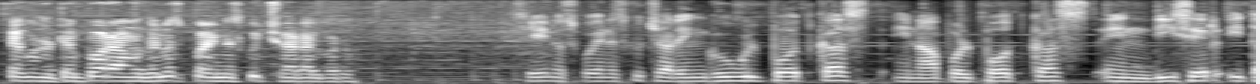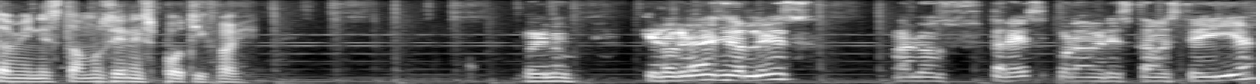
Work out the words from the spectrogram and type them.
segunda temporada, ¿dónde nos pueden escuchar, Álvaro? Sí, nos pueden escuchar en Google Podcast, en Apple Podcast, en Deezer y también estamos en Spotify. Bueno, quiero agradecerles a los tres por haber estado este día.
